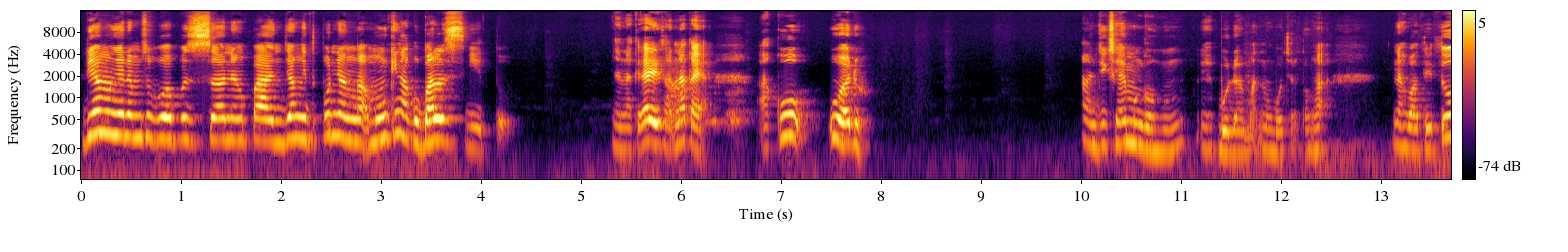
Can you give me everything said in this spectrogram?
dia mengirim sebuah pesan yang panjang itu pun yang nggak mungkin aku balas gitu dan akhirnya di sana kayak aku waduh anjing saya menggonggong ya bodoh amat mau bocor atau enggak. Nah waktu itu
